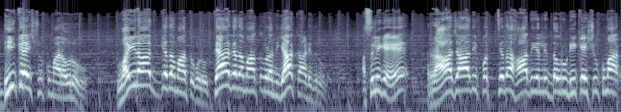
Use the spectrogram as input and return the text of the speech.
ಡಿ ಕೆ ಶಿವಕುಮಾರ್ ಅವರು ವೈರಾಗ್ಯದ ಮಾತುಗಳು, ತ್ಯಾಗದ ಮಾತುಗಳನ್ನು ಯಾಕೆ ಆಡಿದರು? ಅಸಲಿಗೆ ರಾಜಾಧಿಪತ್ಯದ ಹಾದಿಯಲ್ಲಿದ್ದವರು ಡಿ ಕೆ ಶಿವಕುಮಾರ್.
